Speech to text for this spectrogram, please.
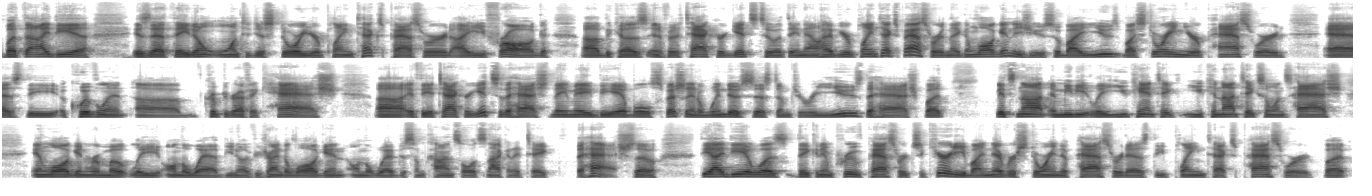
But the idea is that they don't want to just store your plain text password, i.e., frog, uh, because if an attacker gets to it, they now have your plain text password and they can log in as you. So by use by storing your password as the equivalent uh, cryptographic hash, uh, if the attacker gets to the hash, they may be able, especially in a Windows system, to reuse the hash, but it's not immediately. You can't take, you cannot take someone's hash and log in remotely on the web. You know, if you're trying to log in on the web to some console, it's not going to take the hash. So the idea was they can improve password security by never storing the password as the plain text password. But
